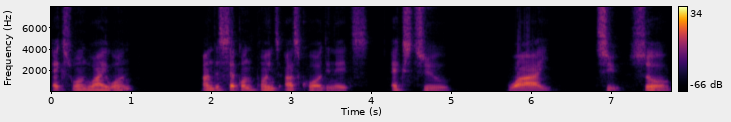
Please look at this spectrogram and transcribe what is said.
x1, y1 and the second point has coordinates x2, y2. So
